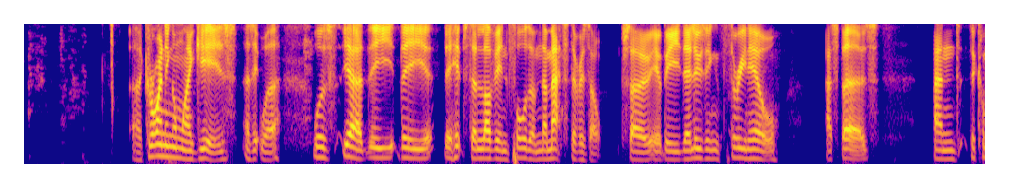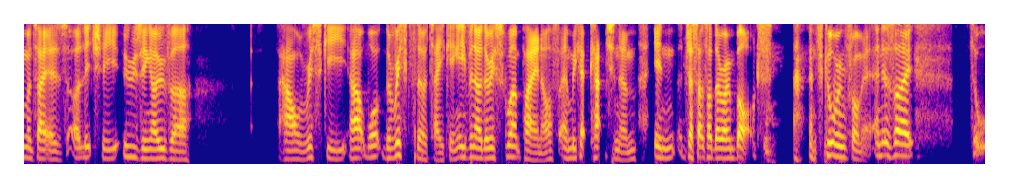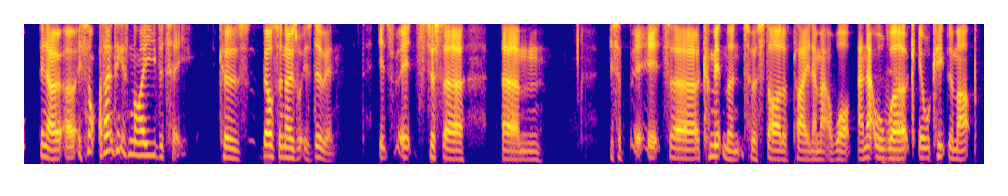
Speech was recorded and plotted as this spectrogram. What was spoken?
uh, grinding on my gears, as it were, was yeah the the the hipster loving for them, no matter the result. So it'll be they're losing 3 0 at Spurs, and the commentators are literally oozing over how risky, uh, what the risks they were taking, even though the risks weren't paying off, and we kept catching them in just outside their own box and scoring from it. And it was like, so you know, uh, it's not. I don't think it's naivety because Bielsa knows what he's doing. It's it's just a um, it's a it's a commitment to a style of play no matter what, and that will work. It will keep them up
